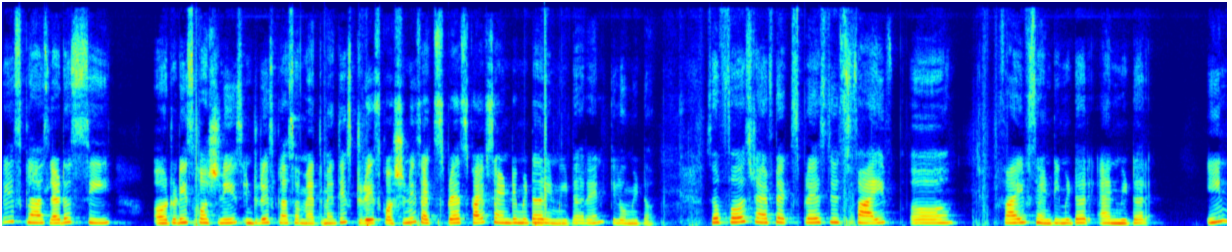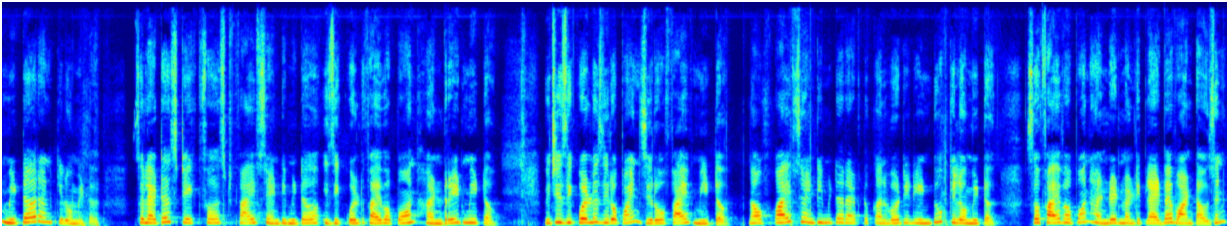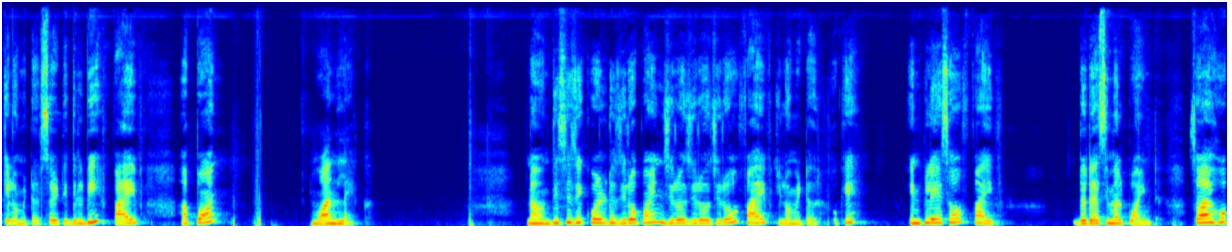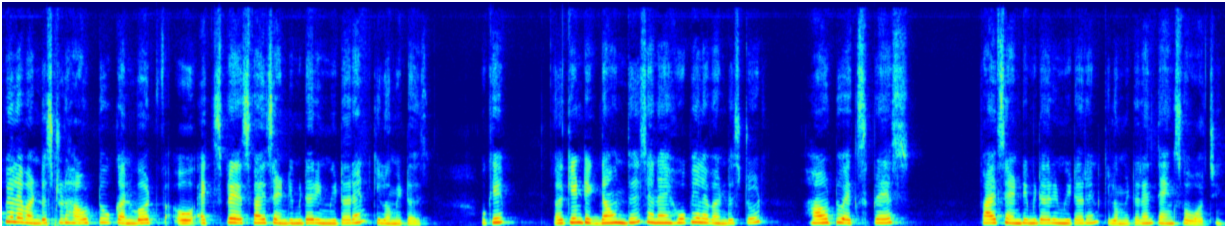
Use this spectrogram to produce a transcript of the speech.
today's class let us see uh, today's question is in today's class of mathematics today's question is express 5 centimeter in meter and kilometer. So first i have to express this 5 uh, 5 centimeter and meter in meter and kilometer. So let us take first 5 centimeter is equal to 5 upon 100 meter which is equal to 0.05 meter now 5 centimeter I have to convert it into kilometer. So 5 upon 100 multiplied by 1000 kilometers. So it will be 5 upon 1 lakh. Now this is equal to 0 0.0005 kilometer. Okay. In place of 5 the decimal point. So I hope you have understood how to convert or express 5 centimeter in meter and kilometers. Okay. I can take down this and I hope you have understood how to express 5 centimeter in meter and kilometer and thanks for watching.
